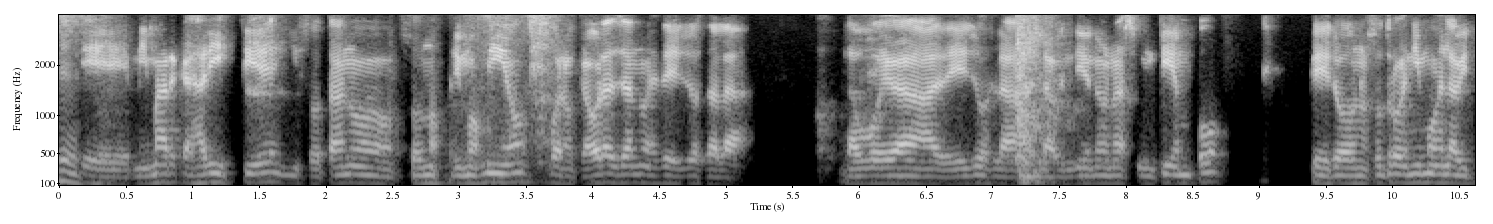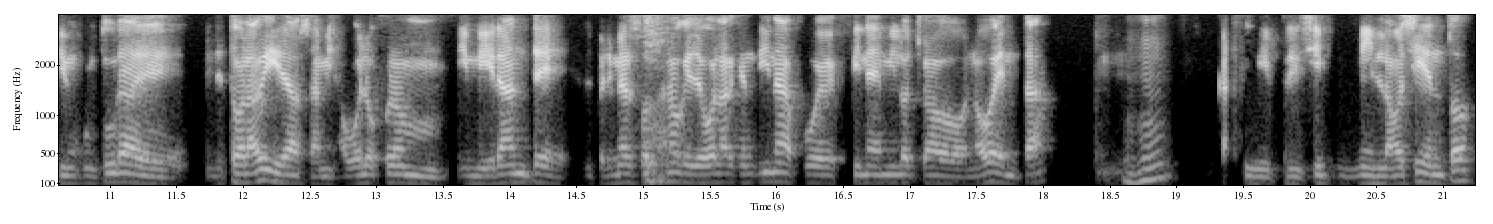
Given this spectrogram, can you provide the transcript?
eh, mi marca es Aristides y Sotano son unos primos míos. Bueno, que ahora ya no es de ellos, la, la bodega de ellos la, la vendieron hace un tiempo pero nosotros venimos de la viticultura de, toda la vida, o sea, mis abuelos fueron inmigrantes, el primer sótano que llegó a la Argentina fue fines de 1890, casi principio 1900,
